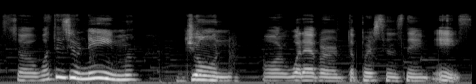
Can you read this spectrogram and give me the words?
So, what is your name, John, or whatever the person's name is?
